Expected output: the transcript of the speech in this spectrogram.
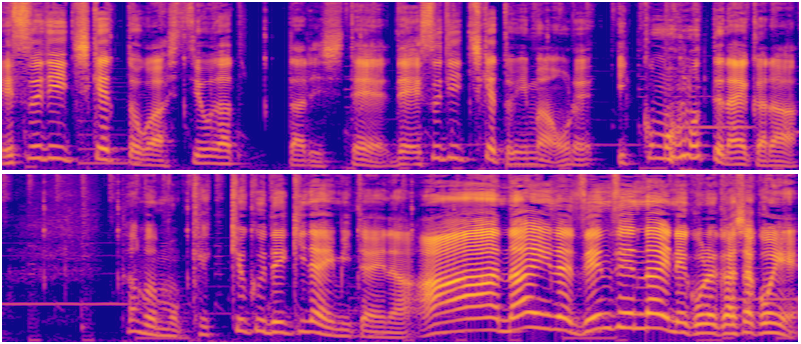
SD チケットが必要だったりして、で、SD チケット今俺1個も持ってないから、多分もう結局できないみたいな。あー、ないね。全然ないね。これガシャコイン。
